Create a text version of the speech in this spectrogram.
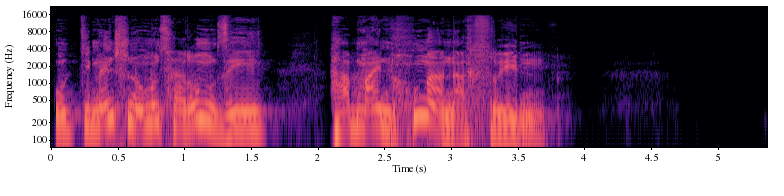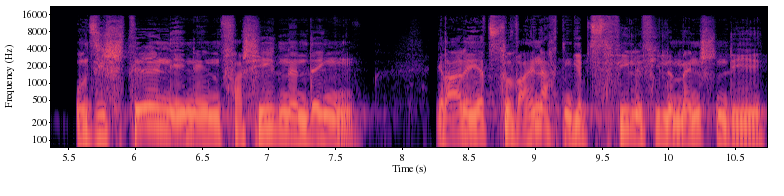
Und die Menschen um uns herum, sie haben einen Hunger nach Frieden. Und sie stillen ihn in verschiedenen Dingen. Gerade jetzt zu Weihnachten gibt es viele, viele Menschen, die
